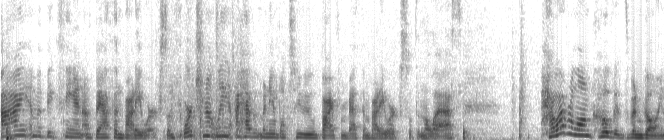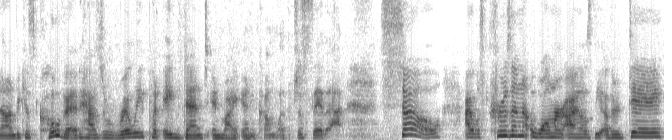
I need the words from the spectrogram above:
I am a big fan of Bath & Body Works. Unfortunately, I haven't been able to buy from Bath & Body Works within the last however long COVID's been going on because COVID has really put a dent in my income, let's just say that. So, I was cruising Walmart aisles the other day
